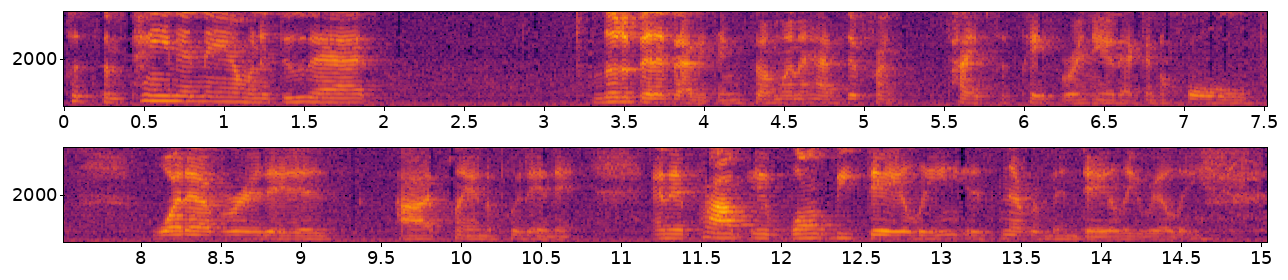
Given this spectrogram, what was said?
put some paint in there, I want to do that. A little bit of everything. So I'm going to have different types of paper in here that can hold whatever it is I plan to put in it. And it probably it won't be daily. It's never been daily really.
